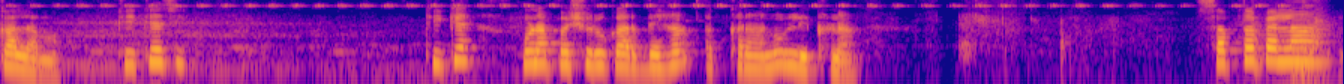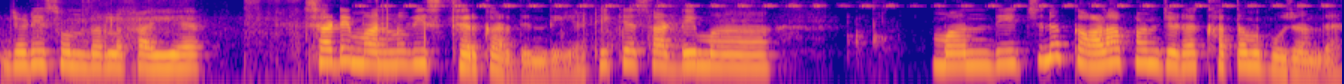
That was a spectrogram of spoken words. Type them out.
ਕਲਮ। ਠੀਕ ਹੈ ਜੀ? ਠੀਕ ਹੈ? ਹੁਣ ਆਪਾਂ ਸ਼ੁਰੂ ਕਰਦੇ ਹਾਂ ਅੱਖਰਾਂ ਨੂੰ ਲਿਖਣਾ। ਸਭ ਤੋਂ ਪਹਿਲਾਂ ਜਿਹੜੀ ਸੁੰਦਰ ਲਿਖਾਈ ਹੈ, ਸਾਡੇ ਮਨ ਨੂੰ ਵੀ ਸਥਿਰ ਕਰ ਦਿੰਦੀ ਹੈ, ਠੀਕ ਹੈ? ਸਾਡੇ ਮਾ- ਮਨ ਦੀ ਚ ਨਾ ਕਾਲਾਪਣ ਜਿਹੜਾ ਖਤਮ ਹੋ ਜਾਂਦਾ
